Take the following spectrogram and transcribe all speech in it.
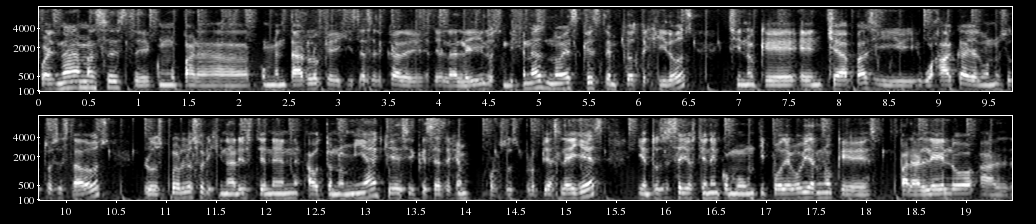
Pues nada más este como para comentar lo que dijiste acerca de, la ley y los indígenas, no es que estén protegidos, sino que en Chiapas y Oaxaca y algunos otros estados los pueblos originarios tienen autonomía, quiere decir que se rigen por sus propias leyes y entonces ellos tienen como un tipo de gobierno que es paralelo al,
